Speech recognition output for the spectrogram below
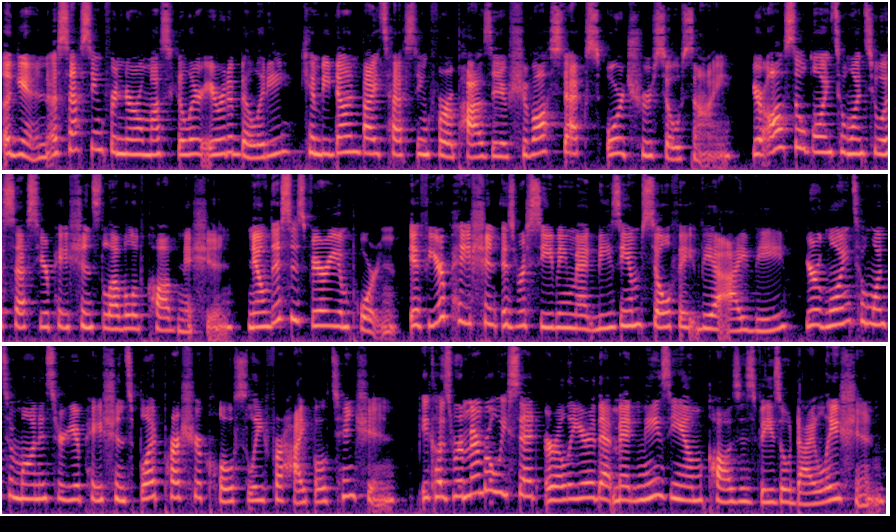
Again, assessing for neuromuscular irritability can be done by testing for a positive Chvostek's or Trousseau sign. You're also going to want to assess your patient's level of cognition. Now, this is very important. If your patient is receiving magnesium sulfate via IV, you're going to want to monitor your patient's blood pressure closely for hypotension. Because remember, we said earlier that magnesium causes vasodilation.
